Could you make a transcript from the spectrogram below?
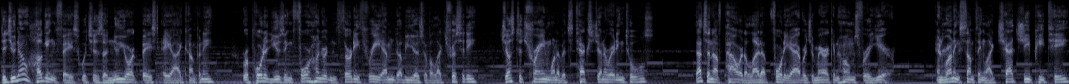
Did you know Hugging Face, which is a New York-based AI company, reported using 433 MWs of electricity just to train one of its text-generating tools? That's enough power to light up 40 average American homes for a year. And running something like ChatGPT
